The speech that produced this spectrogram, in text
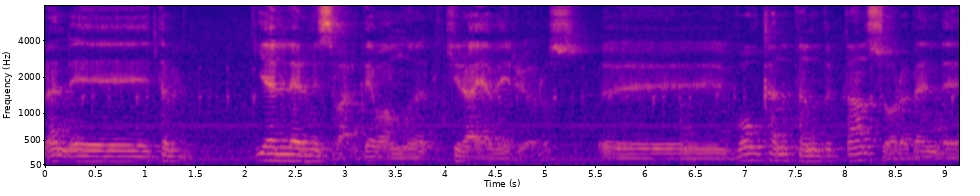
Ben ee, tabii yerlerimiz var. Devamlı kiraya veriyoruz. Ee, Volkan'ı tanıdıktan sonra ben de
